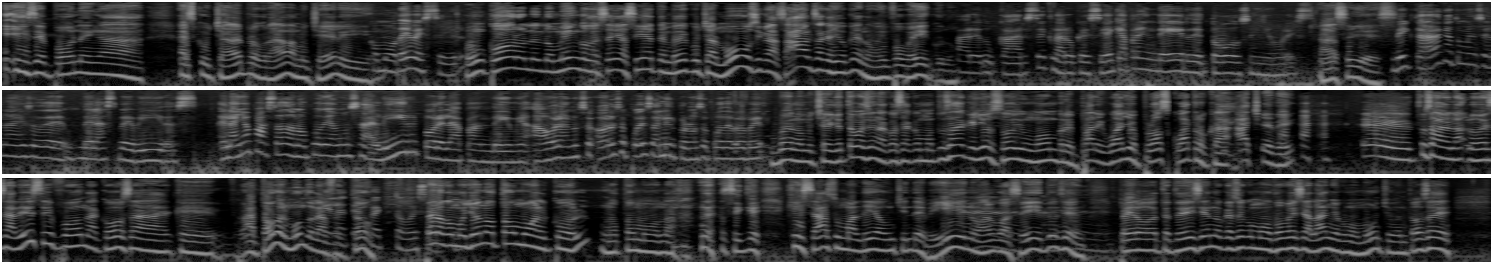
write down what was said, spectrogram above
y se ponen a, a escuchar el programa, Michelle. Y Como debe ser. un coro el domingo de 6 a 7 en vez de escuchar música, salsa, que yo qué no, infovehículo. Para educarse, claro que sí, hay que aprender de todo, señores. Así es. Víctor, ahora que tú mencionas eso de, de las bebidas, el año pasado no podíamos salir por la pandemia, ahora no se, ahora se puede salir, pero no se puede beber. Bueno, Michelle, yo te voy a decir una cosa. Como tú sabes que yo soy un hombre paraguayo plus 4K HD. eh, tú sabes, la- lo de salir sí fue una cosa que a todo el mundo le afectó. afectó. Pero como yo no tomo alcohol, no tomo nada, así que quizás un mal día un chin de vino o Ah, algo así, ¿tú entiendes? Pero te estoy diciendo que eso es como dos veces al año, como mucho. Entonces,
